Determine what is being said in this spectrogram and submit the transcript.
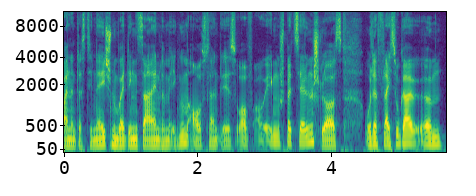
bei einer Destination Wedding sein, wenn man irgendwo im Ausland ist, oder auf, auf irgendeinem speziellen Schloss oder vielleicht sogar ähm,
